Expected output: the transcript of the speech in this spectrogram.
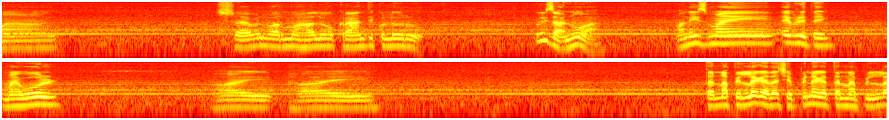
మా. Shravan Varma hello Kranthi Kulluru. Who is అనువా Anu is my everything my old hi hi తన నా పిల్ల కదా చెప్పినా కదా తన పిల్ల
